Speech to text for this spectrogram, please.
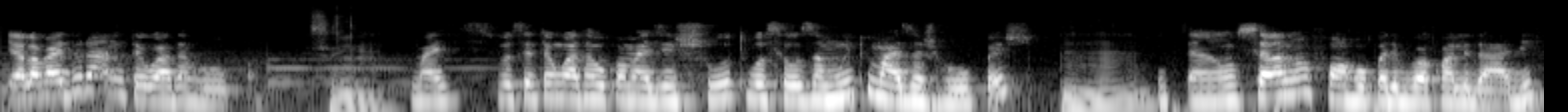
que ela vai durar no teu guarda-roupa. Sim. Mas se você tem um guarda-roupa mais enxuto, você usa muito mais as roupas. Uhum. Então, se ela não for uma roupa de boa qualidade,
